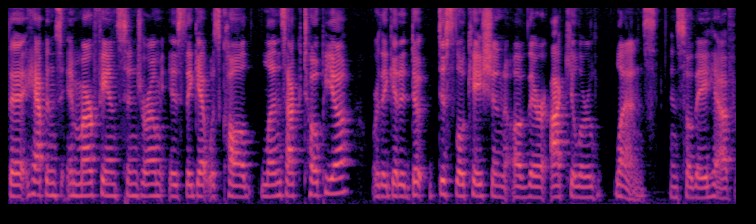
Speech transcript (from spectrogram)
that happens in Marfan syndrome is they get what's called lens lensectopia, or they get a dislocation of their ocular lens. And so they have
